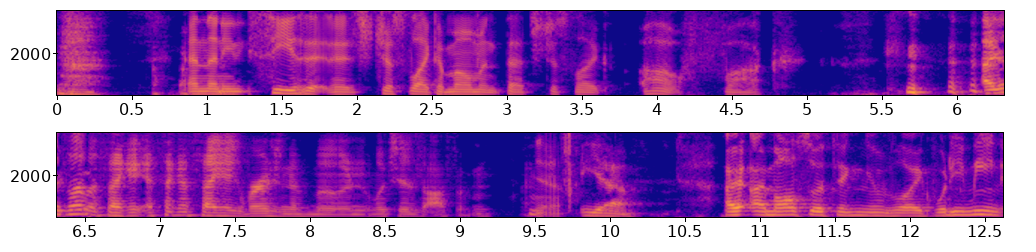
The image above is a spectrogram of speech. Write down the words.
and then he sees it, and it's just like a moment that's just like, "Oh fuck." I just love a psychic. It's like a psychic version of Moon, which is awesome. Yeah. Yeah. I, I'm also thinking of like, what do you mean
